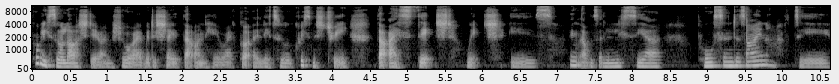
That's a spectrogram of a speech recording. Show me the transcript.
probably saw last year. I'm sure I would have showed that on here. I've got a little Christmas tree that I stitched, which is, I think that was Alicia Paulson design. i have to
